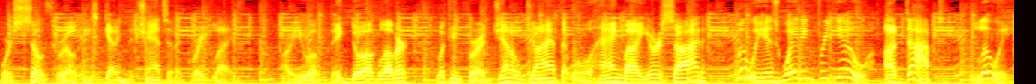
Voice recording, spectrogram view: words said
We're so thrilled he's getting the chance at a great life. Are you a big dog lover looking for a gentle giant that will hang by your side? Louie is waiting for you. Adopt Louie.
